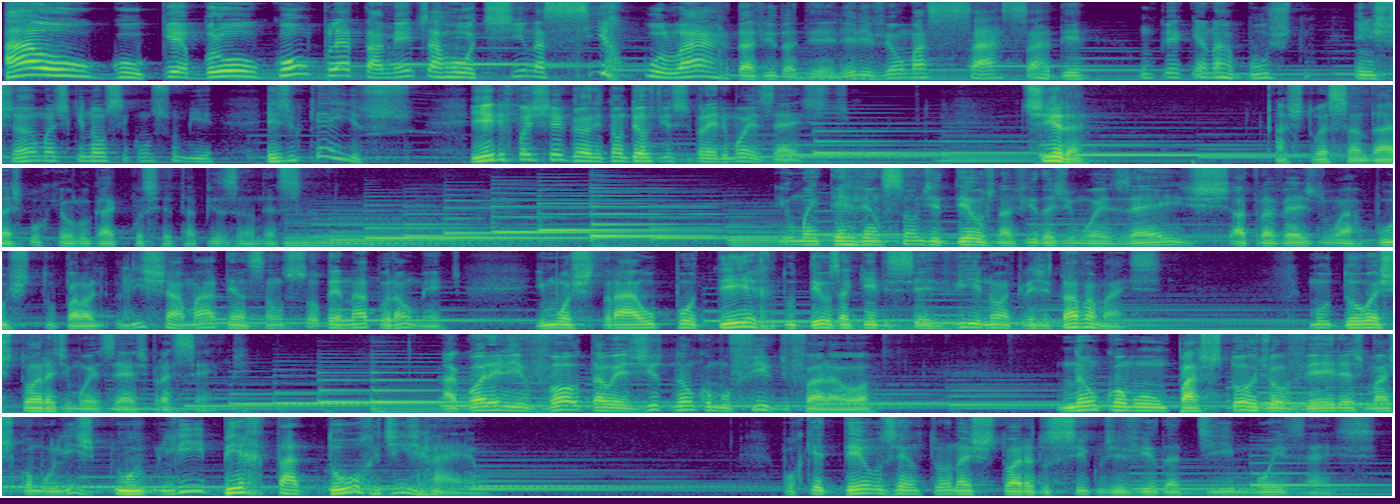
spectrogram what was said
algo quebrou completamente a rotina circular da vida dele. Ele vê uma sarça arder, um pequeno arbusto em chamas que não se consumia. Ele diz: O que é isso? E ele foi chegando. Então Deus disse para ele: Moisés, tira as tuas sandálias, porque o lugar que você está pisando é santo. E uma intervenção de Deus na vida de Moisés, através de um arbusto, para lhe chamar a atenção sobrenaturalmente e mostrar o poder do Deus a quem ele servia e não acreditava mais. Mudou a história de Moisés para sempre. Agora ele volta ao Egito não como filho de Faraó, não como um pastor de ovelhas, mas como o libertador de Israel. Porque Deus entrou na história do ciclo de vida de Moisés.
